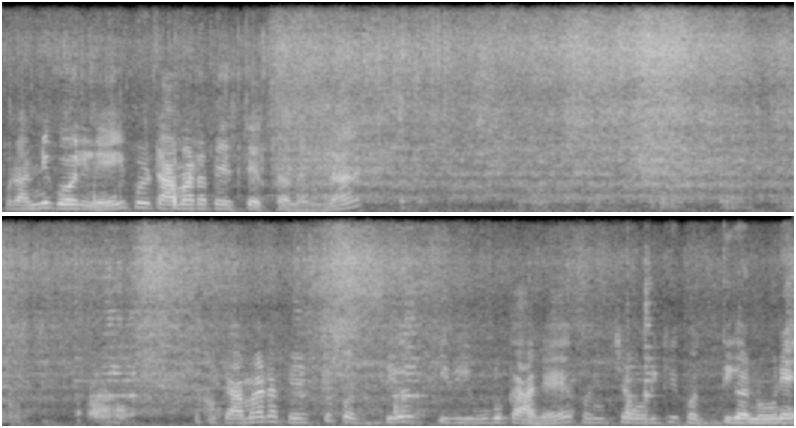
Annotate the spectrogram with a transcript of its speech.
ఇప్పుడు అన్ని గోలినాయి. ఇప్పుడు టమాటా పేస్ట్ వేస్తాను ఇలా. ఈ టమాటా పేస్ట్ కొద్దిగా ఇది ఉడకాలి. కొంచెం ఉడికి కొద్దిగా నూనె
